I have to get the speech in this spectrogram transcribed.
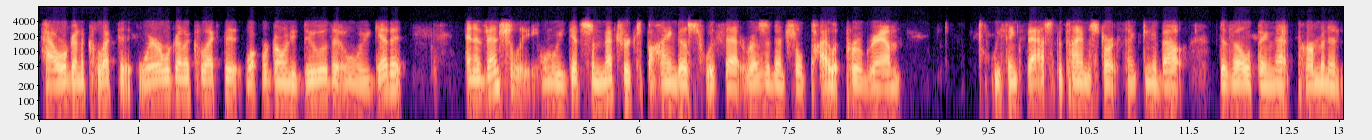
how we're going to collect it, where we're going to collect it, what we're going to do with it when we get it. And eventually, when we get some metrics behind us with that residential pilot program, we think that's the time to start thinking about developing that permanent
